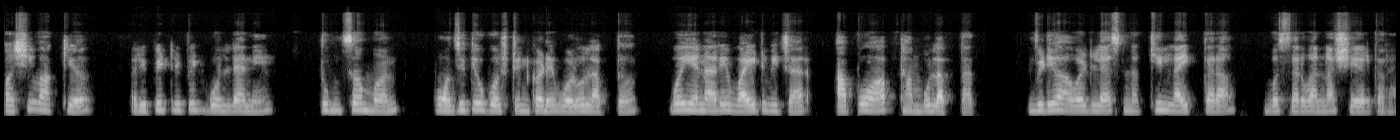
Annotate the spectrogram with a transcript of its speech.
अशी वाक्य रिपीट रिपीट बोलल्याने तुमचं मन पॉझिटिव्ह गोष्टींकडे वळू लागतं व येणारे वाईट विचार आपोआप थांबू लागतात. व्हिडिओ आवडल्यास नक्की लाईक करा व सर्वांना शेअर करा.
